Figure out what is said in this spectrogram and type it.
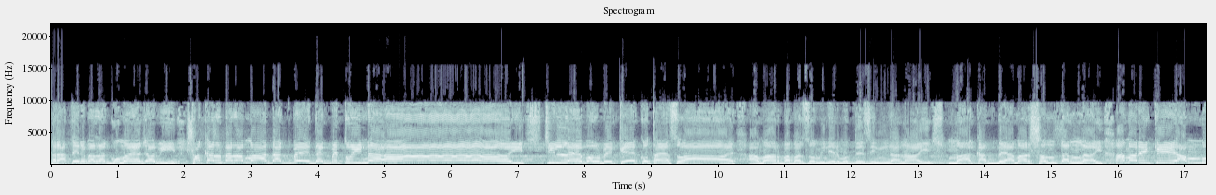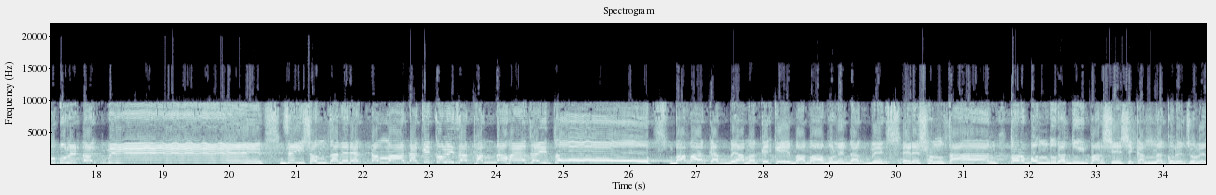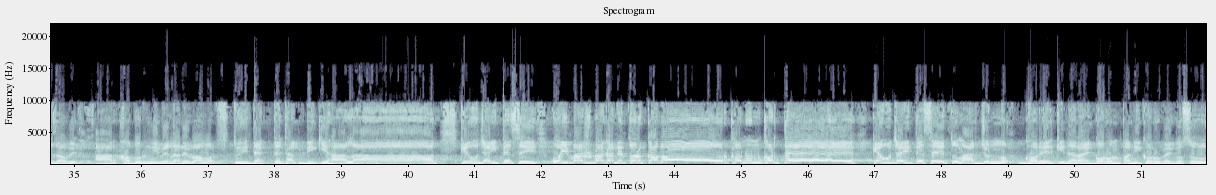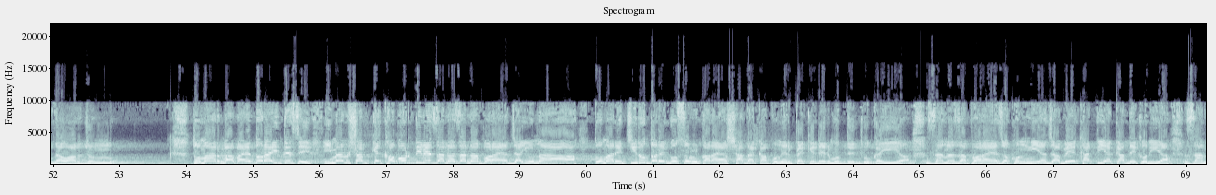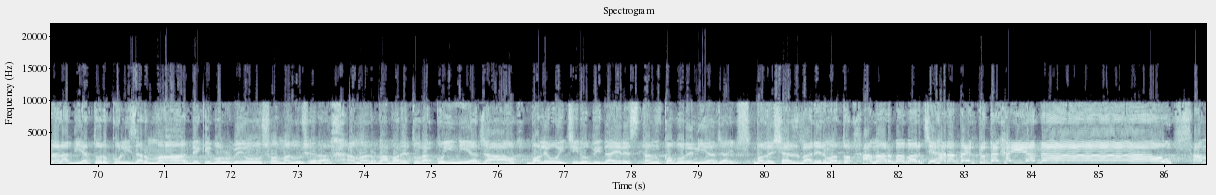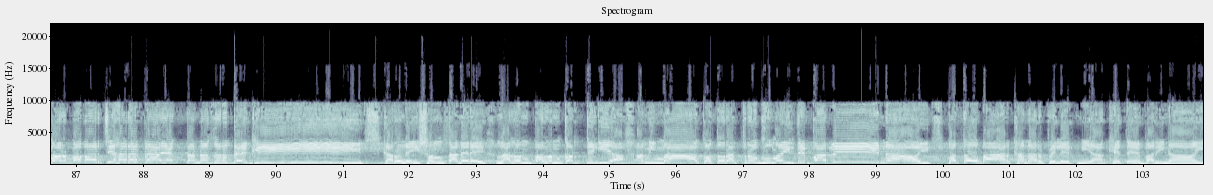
রাতের বেলা ঘুমায়া যাবি সকাল বেলা মা ডাকবে, দেখবে তুই নাই। চিল্লে বলবে, কে কোথায় আছো? আয়, আমার বাবা জমিনের মধ্যে জিন্দা নাই। মা কাঁদবে, আমার সন্তান নাই। আমারে কে আম্মু বলে ডাকবে? যেই সন্তানের একটা মা ডাকে বাবা কাঁদবে, আমাকে কে বাবা বলে ডাকবে? এরে সন্তান, তোর বন্ধুরা দুই পার্শ্বে এসে কান্না করে চলে যাবে। আর খবর নিবে না রে বাবা। তুই দেখতে থাকবি কি হালাত? কেউ যাইতেছে, ওই বাঁশ বাগানে তোর কবর খনন করতে। কেউ যাইতেছে, তোমার জন্য ঘরের কিনারায় গরম পানি করবে গোসল দেওয়ার জন্য। তোমার বাবায় দৌড়াইতেছে। ইমাম সাহেবকে খবর দিবে, জানা জানা পড়ায়া যাইও না। তোমারে চিরতরে গোসল করায়া সাদা কাপনের প্যাকেটের মধ্যে ঢুকাইয়া জানাজা পড়ায়া যখন নিয়ে যাবে, খাটিয়া কাঁদে করিয়া জানালা দিয়া তোর কলিজার মা ডেকে বলবে, ও সব মানুষেরা, আমার বাবারে তোরা কই নিয়ে যাও? বলে, ওই চির বিদায়ের স্থান কবরে নিয়ে যায় বলে, শেষবারের মতো আমার বাবার চেহারাটা একটু দেখাইয়া নাও, আমার বাবার চেহারাটা একটা নজর দেখি। কারণ এই সন্তানের লালন পালন করতে গিয়া আমি মা, কত রাত্র ঘুমাইতে পারি নাই, কতবার খানার প্লেট নিয়া খেতে পারি নাই।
